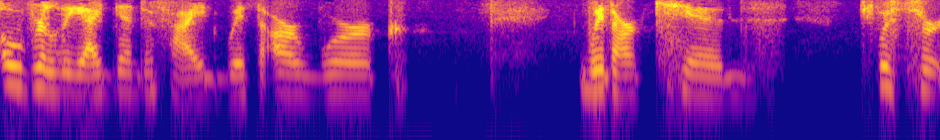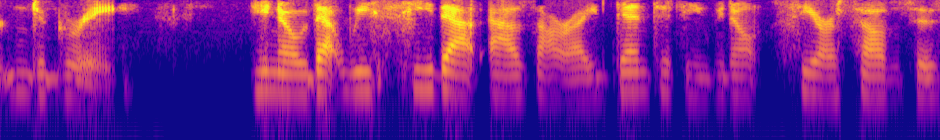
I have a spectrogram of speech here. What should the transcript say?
overly identified with our work, with our kids to a certain degree. You know, that we see that as our identity. We don't see ourselves as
